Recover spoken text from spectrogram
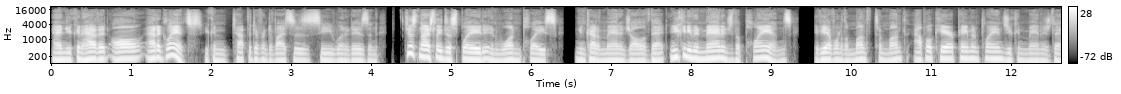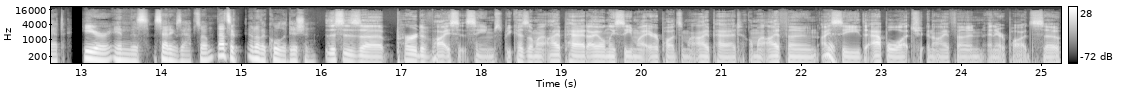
and you can have it all at a glance. You can tap the different devices, see when it is, and just nicely displayed in one place. You can kind of manage all of that. And you can even manage the plans. If you have one of the month to month Apple Care payment plans, you can manage that here in this settings app. So that's a, another cool addition. This is uh, per device, it seems, because on my iPad, I only see my AirPods and my iPad. On my iPhone, I see the Apple Watch and iPhone and AirPods. So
